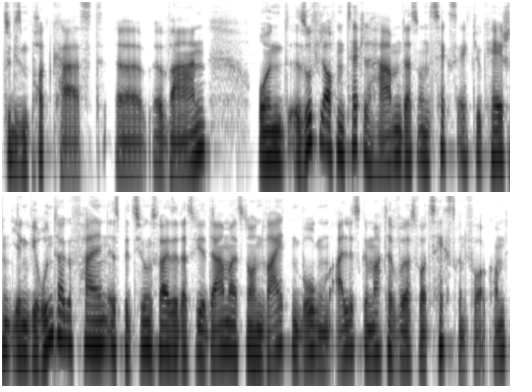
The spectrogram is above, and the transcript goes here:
zu diesem Podcast äh, waren und so viel auf dem Zettel haben, dass uns Sex Education irgendwie runtergefallen ist, beziehungsweise dass wir damals noch einen weiten Bogen um alles gemacht haben, wo das Wort Sex drin vorkommt.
